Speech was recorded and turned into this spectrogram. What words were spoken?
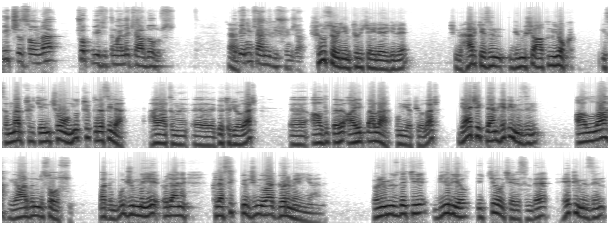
3 yıl sonra çok büyük ihtimalle karda olursun. Evet. Bu benim kendi düşüncem. Şunu söyleyeyim Türkiye ile ilgili. Şimdi herkesin gümüşü altını yok. İnsanlar Türkiye'nin çoğunluğu Türk lirasıyla hayatını e, götürüyorlar. E, aldıkları aylıklarla bunu yapıyorlar. Gerçekten hepimizin Allah yardımcısı olsun. Bakın bu cümleyi öyle hani klasik bir cümle olarak görmeyin yani. Önümüzdeki bir yıl, iki yıl içerisinde hepimizin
